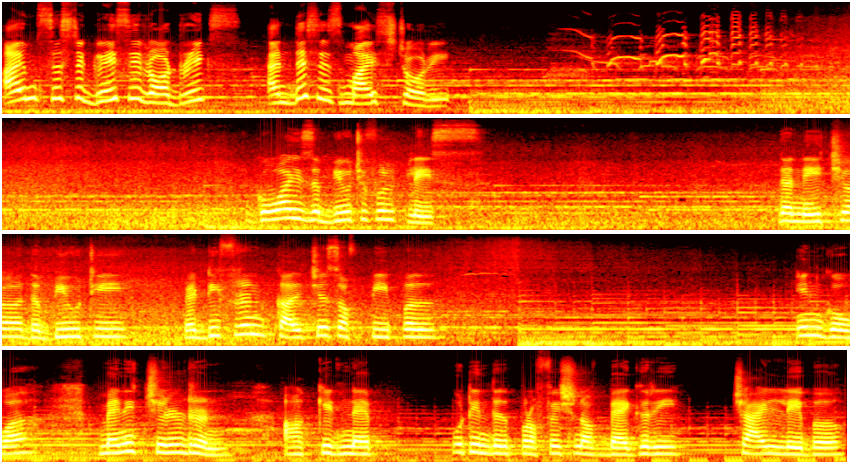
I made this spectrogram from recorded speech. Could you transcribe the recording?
I'm Sister Grasy Rodrigues, and this is my story. Goa is a beautiful place. The nature, the beauty, the different cultures of people. In Goa, many children are kidnapped, put in the profession of beggary, child labor.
